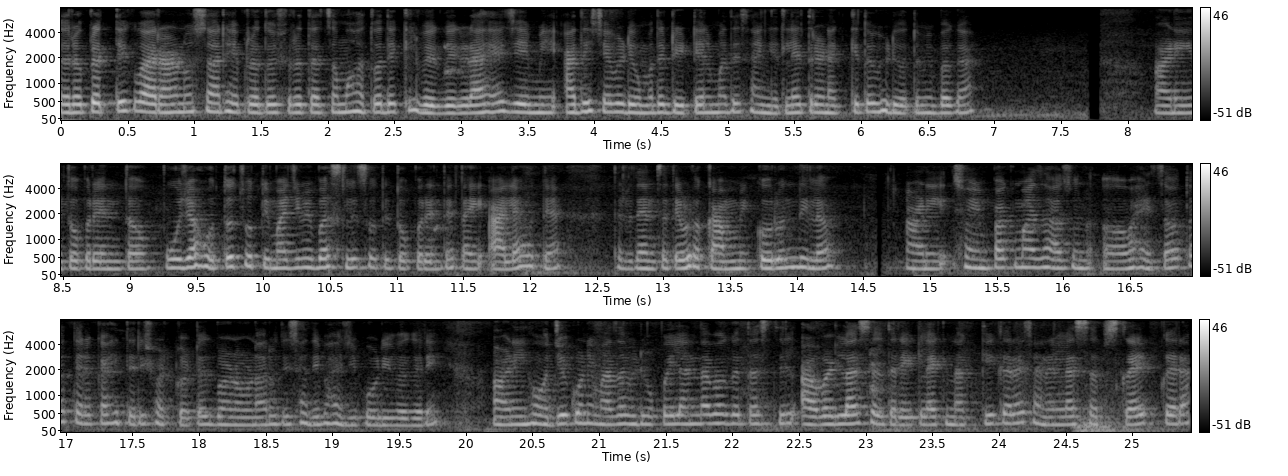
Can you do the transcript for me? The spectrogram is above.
तर प्रत्येक वारानुसार हे प्रदोष व्रताचं महत्त्व देखील वेगवेगळं आहे. जे मी आधीच्या व्हिडिओमध्ये डिटेलमध्ये सांगितलं आहे तर नक्की तो व्हिडिओ तुम्ही बघा. आणि तोपर्यंत पूजा होतच होती. माझी मी बसलीच होती तोपर्यंत ताई आल्या होत्या. तर त्यांचं तेवढं काम मी करून दिलं. आणि स्वयंपाक माझा अजून व्हायचा होता तर काहीतरी शॉर्टकटच बनवणार होती साधी भाजी पोळी वगैरे. आणि हो जे कोणी माझा व्हिडिओ पहिल्यांदा बघत असतील आवडला असेल तर एक लाईक नक्की करा चॅनलला सबस्क्राईब करा.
